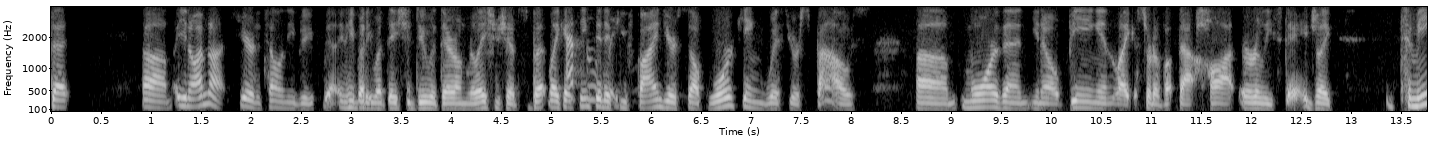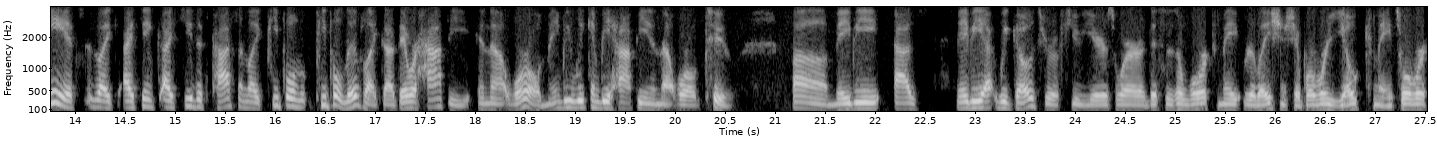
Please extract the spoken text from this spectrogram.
that um, you know, I'm not here to tell anybody anybody what they should do with their own relationships, but like Absolutely. I think that if you find yourself working with your spouse um, more than you know being in like sort of that hot early stage, like to me, it's like I think I see this pattern. Like people people live like that. They were happy in that world. Maybe we can be happy in that world too. Uh, maybe as maybe we go through a few years where this is a workmate relationship, where we're yoke mates, where we're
